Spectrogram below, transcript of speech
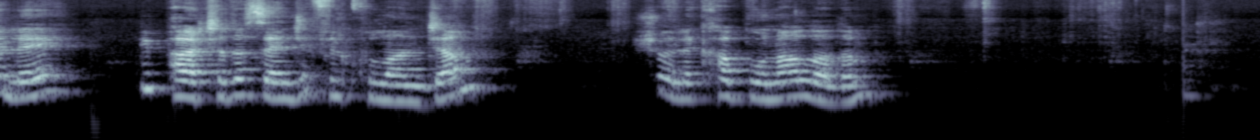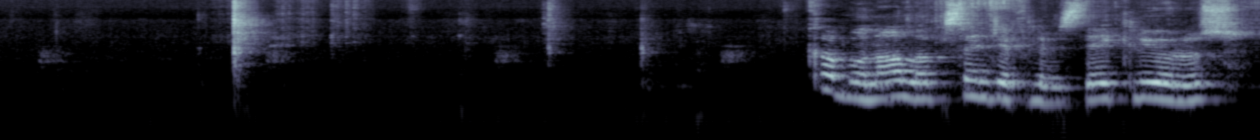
Şöyle bir parçada zencefil kullanacağım. Şöyle kabuğunu alalım. Kabuğunu alıp zencefilimizi de ekliyoruz.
